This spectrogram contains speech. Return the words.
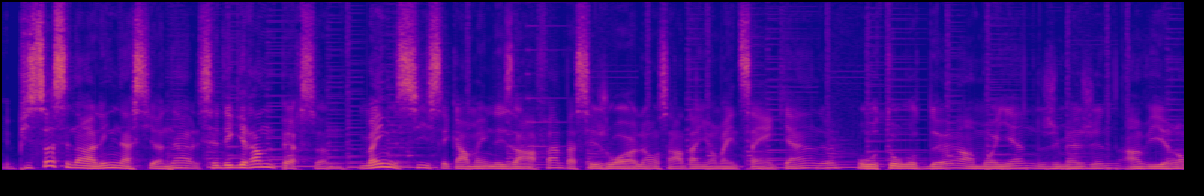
Et puis ça, c'est dans la ligne nationale. C'est des grandes personnes, même si c'est quand même des enfants, parce que ces joueurs-là, on s'entend, ils ont 25 ans, autour d'eux, en moyenne, j'imagine, environ.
